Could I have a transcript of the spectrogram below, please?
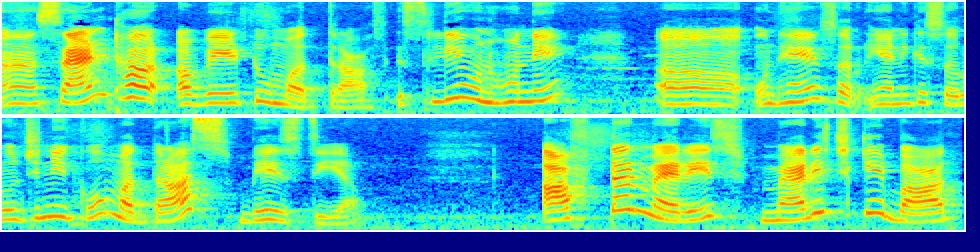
sent her away to Madras इसलिए उन्होंने uh, उन्हें सर, यानी कि सरोजनी को मद्रास भेज दिया। आफ्टर मैरिज मैरिज के बाद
